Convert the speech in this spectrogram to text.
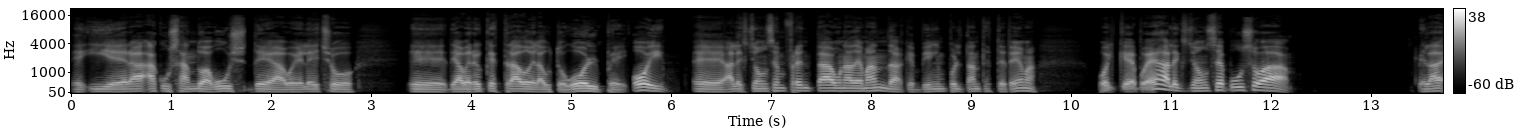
Eh, y era acusando a Bush de haber hecho, eh, de haber orquestado el autogolpe. Hoy, eh, Alex Jones se enfrenta a una demanda, que es bien importante este tema, porque pues Alex Jones se puso a... Él ha,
